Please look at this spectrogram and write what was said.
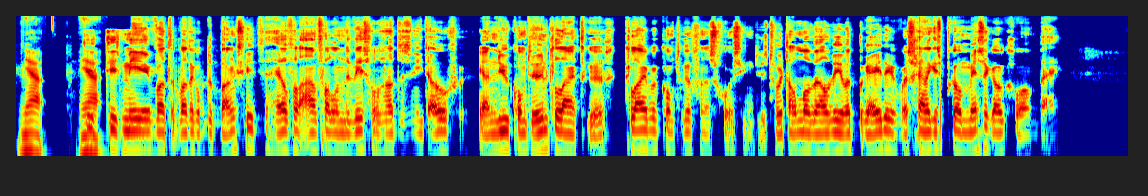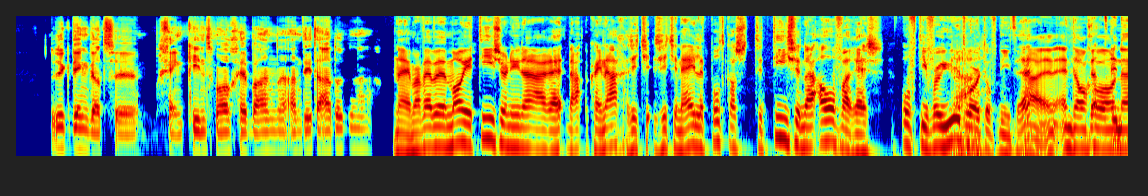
Ja, Het, ja. het is meer wat, wat er op de bank zit. Heel veel aanvallende wissels hadden ze niet over. Ja, nu komt Huntelaar terug. Kluiber komt terug van een schorsing. Dus het wordt allemaal wel weer wat breder. Waarschijnlijk is Promes ook gewoon bij. Dus ik denk dat ze geen kind mogen hebben aan, aan dit Haag. Nee, maar we hebben een mooie teaser nu naar... eh, Nou, kan je nagaan, zit je, zit je een hele podcast te teasen naar Alvarez. Of die verhuurd Ja. wordt of niet, hè? Ja, en, en dan Dat- gewoon eh,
